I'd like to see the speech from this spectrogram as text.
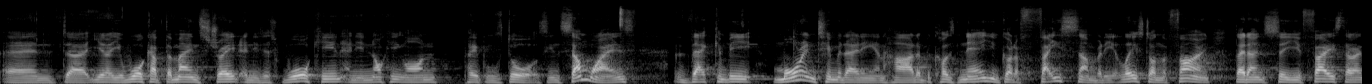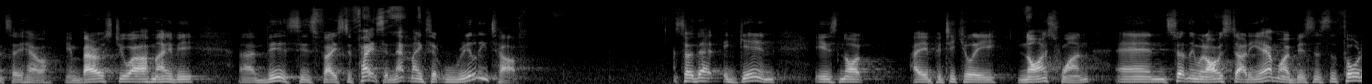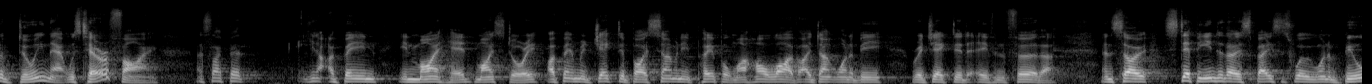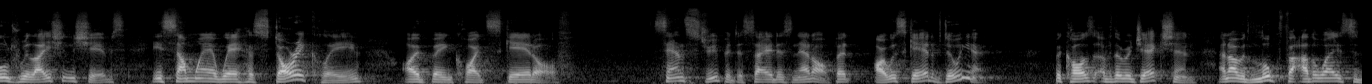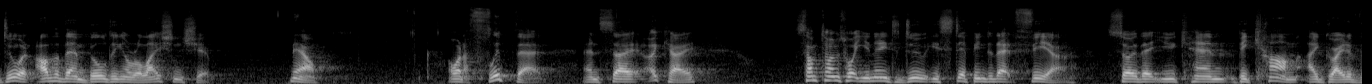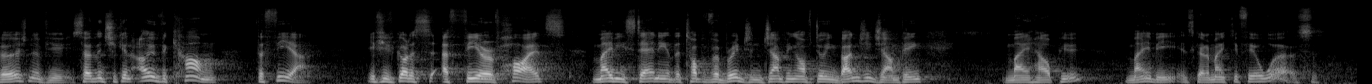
and uh, you know you walk up the main street and you just walk in and you're knocking on people's doors. In some ways, that can be more intimidating and harder because now you've got to face somebody, at least on the phone. They don't see your face, they don't see how embarrassed you are, maybe. Uh, this is face to face, and that makes it really tough. So, that again is not a particularly nice one. And certainly when I was starting out my business, the thought of doing that was terrifying. It's like, but you know, I've been in my head, my story, I've been rejected by so many people my whole life. I don't want to be rejected even further. And so, stepping into those spaces where we want to build relationships is somewhere where historically I've been quite scared of. Sounds stupid to say it as an adult, but I was scared of doing it because of the rejection. And I would look for other ways to do it other than building a relationship. Now, I want to flip that and say, okay, sometimes what you need to do is step into that fear so that you can become a greater version of you, so that you can overcome the fear. If you've got a, a fear of heights, maybe standing at the top of a bridge and jumping off doing bungee jumping may help you maybe it's going to make you feel worse.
